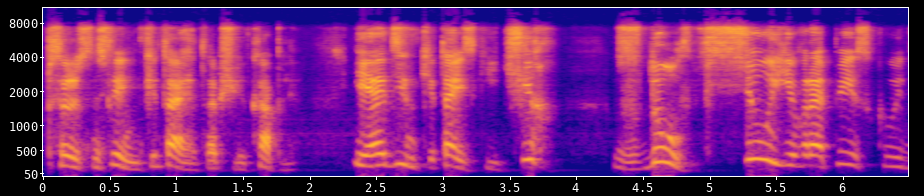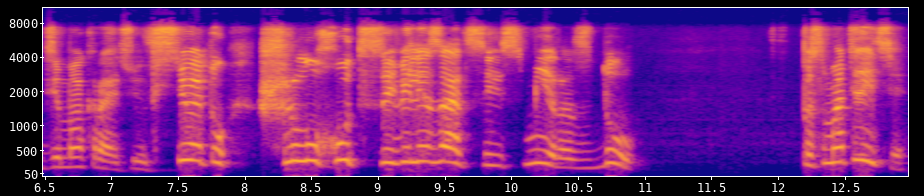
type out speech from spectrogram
Посмотрите, население Китая, это вообще капля. И один китайский чих сдул всю европейскую демократию, всю эту шелуху цивилизации с мира сдул. Посмотрите,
